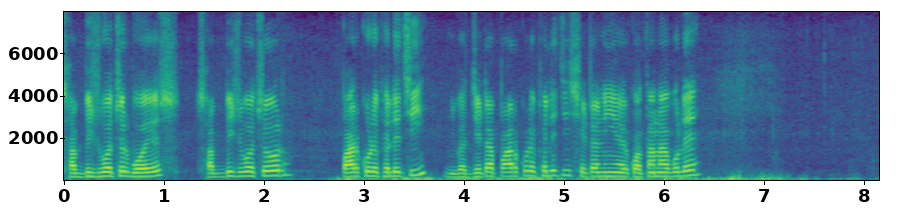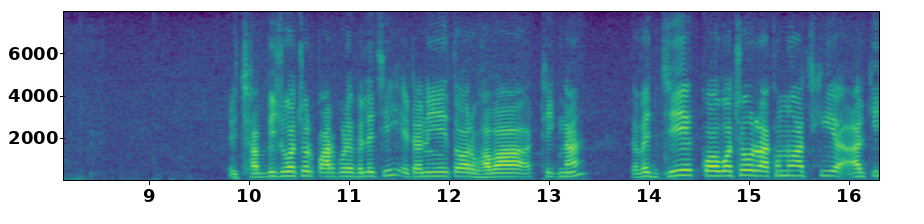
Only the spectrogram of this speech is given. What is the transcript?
ছাব্বিশ বছর বয়স, ছাব্বিশ বছর পার করে ফেলেছি, এবার যেটা পার করে ফেলেছি সেটা নিয়ে আর কথা না বলে এই ছাব্বিশ বছর পার করে ফেলেছি, এটা নিয়ে তো আর ভাবা ঠিক না। তবে যে ক বছর এখনও আজকে আর কি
